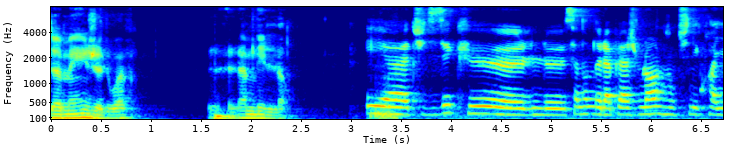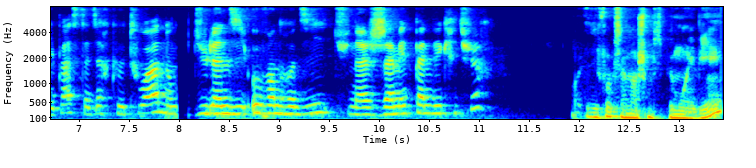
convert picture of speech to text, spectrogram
demain, je dois l'amener là. Et euh, tu disais que euh, le syndrome de la plage blanche, donc tu n'y croyais pas, c'est-à-dire que toi, donc du lundi au vendredi, tu n'as jamais de panne d'écriture? Des fois que ça marche un petit peu moins bien.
